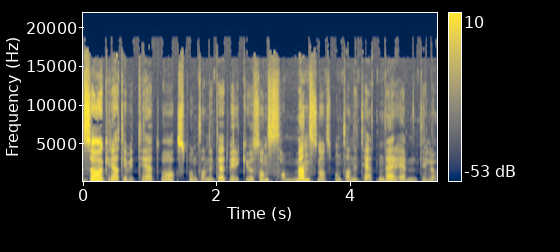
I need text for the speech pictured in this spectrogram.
Så kreativitet og spontanitet virker jo sånn sammen, sånn at spontaniteten det er evnen til å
